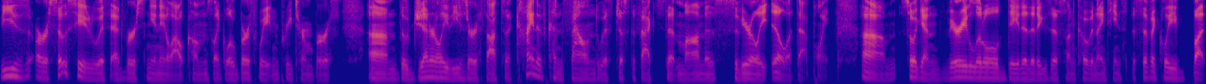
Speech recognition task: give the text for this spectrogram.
these are associated with adverse neonatal outcomes like low birth weight and preterm birth. Um, though generally, these are thought to kind of confound with just the fact that mom is severely ill at that point. Um, so, again, very little data that exists on COVID 19 specifically, but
